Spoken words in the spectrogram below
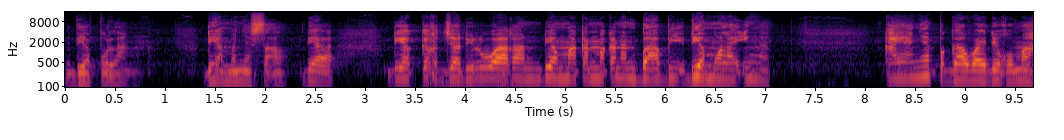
Dia pulang, dia menyesal, dia dia kerja di luaran, dia makan makanan babi, dia mulai ingat. Kayaknya pegawai di rumah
